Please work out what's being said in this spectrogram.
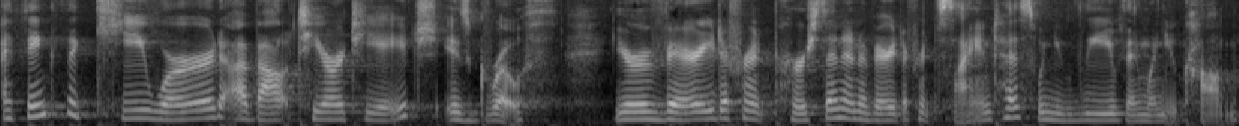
I think the key word about TRTH is growth. You're a very different person and a very different scientist when you leave than when you come.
